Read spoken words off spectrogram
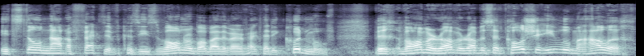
it's still not effective because he's vulnerable by the very fact that he could move. Rava said, "Kol she'ilu mahalach."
